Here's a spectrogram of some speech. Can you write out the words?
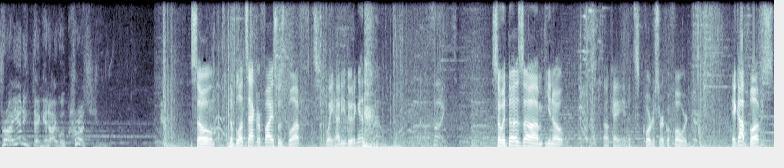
Try anything and I will crush you. So, the blood sacrifice was buffed. Wait, how do you do it again? so it does, um, you know... Okay, it's quarter circle forward. It got buffs.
